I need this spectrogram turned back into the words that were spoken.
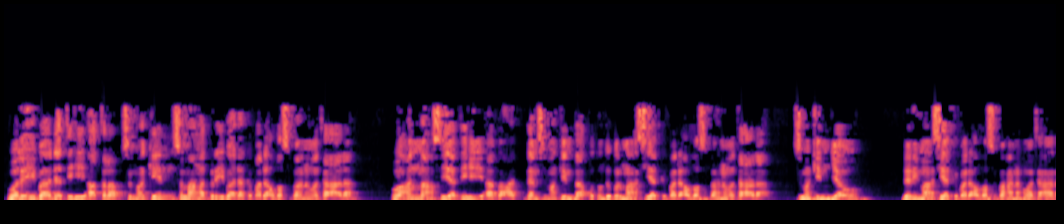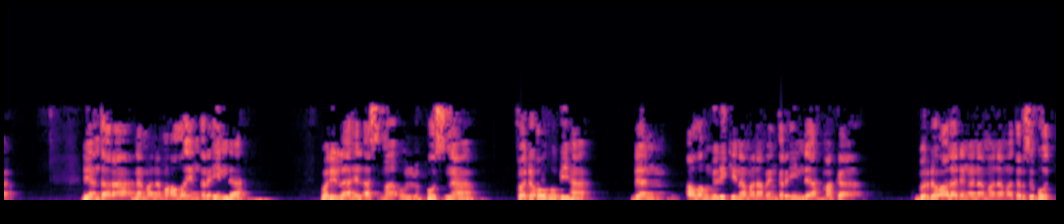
Wa li ibadatihi atlab, semakin semangat beribadah kepada Allah Subhanahu wa taala. Wa an ma'siyatihi ab'ad dan semakin takut untuk bermaksiat kepada Allah Subhanahu wa taala, semakin jauh dari maksiat kepada Allah Subhanahu wa taala. Di antara nama-nama Allah yang terindah Walillahil asmaul husna fad'uuhu biha. Dan Allah memiliki nama-nama yang terindah, maka berdoalah dengan nama-nama tersebut.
